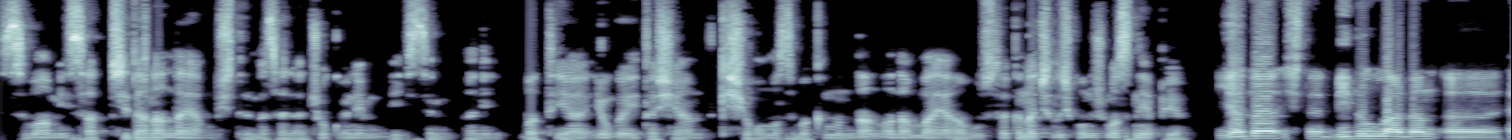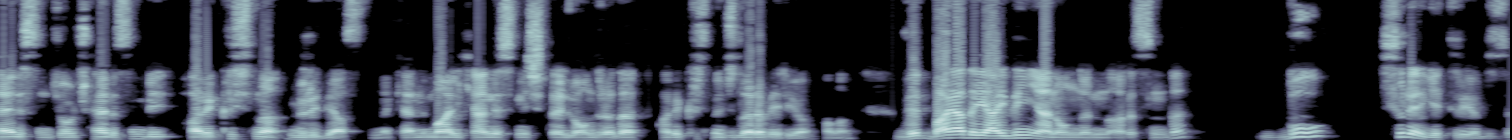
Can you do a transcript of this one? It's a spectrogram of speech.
Swami Satchidananda yapmıştır mesela. Çok önemli bir isim. Hani batıya yogayı taşıyan kişi olması bakımından adam bayağı Woodstock'ın açılış konuşmasını yapıyor. Ya da işte Beatles'lardan e, Harrison, George Harrison bir Hare Krishna müridi aslında. Kendi malikanesini işte Londra'da Hare Krishnacılara veriyor falan. Ve bayağı da yaygın yani onların arasında. Bu şuraya getiriyor bizi.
